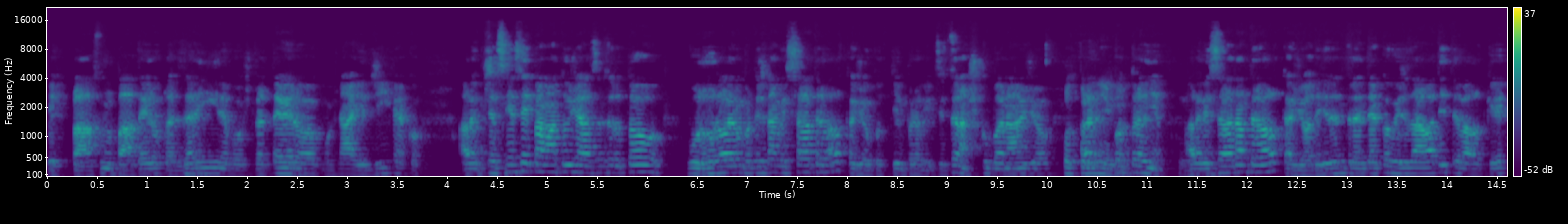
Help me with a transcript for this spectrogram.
bych plásnul pátý rok lezení, nebo čtvrtý Mhm. rok, možná i dřív, jako. Ale přesně si pamatuju, že já jsem se do toho odhodlal jenom protože tam vysela trvalka, že jo, pod tím prvním. Sice naškubaná, že jo, pod ale prvním. pod prvním. No. Ale vysela tam trvalka, že jo, a teď je ten trend jako vyřezávat ty trvalky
